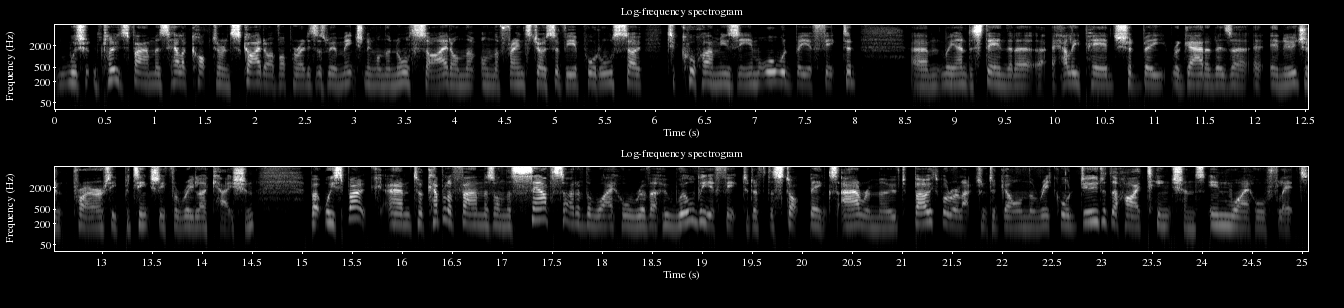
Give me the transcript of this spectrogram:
which includes farmers, helicopter and skydive operators, as we were mentioning on the north side, on the on the Franz Josef Airport, also Te Koha Museum, all would be affected. Um, we understand that a, a, helipad should be regarded as a, an urgent priority, potentially for relocation. But we spoke um, to a couple of farmers on the south side of the Waiho River who will be affected if the stop banks are removed. Both were reluctant to go on the record due to the high tensions in Waiho Flats.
